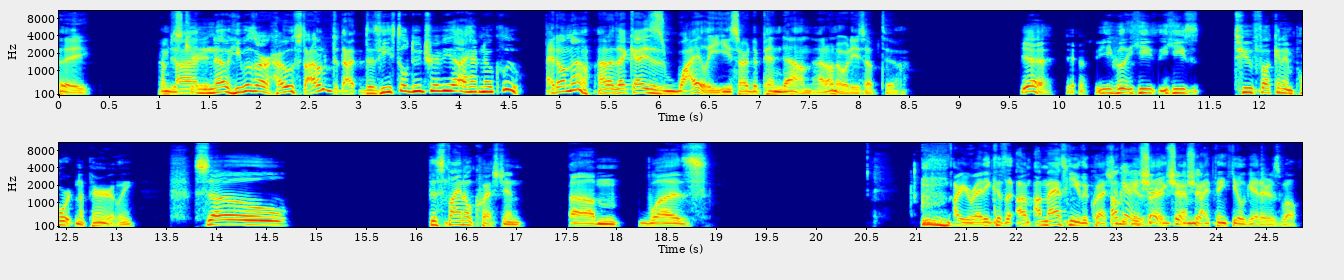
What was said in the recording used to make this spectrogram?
I'm just Uh, no, he was our host. I don't. uh, Does he still do trivia? I have no clue. I don't know. I don't, that guy's wily. He's hard to pin down. I don't know what he's up to. Yeah, yeah. He, he he's too fucking important apparently. So this final question um was Are you ready? Because I'm, I'm asking you the question Okay, sure, I, sure, I'm- sure. I think you'll get it as well.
